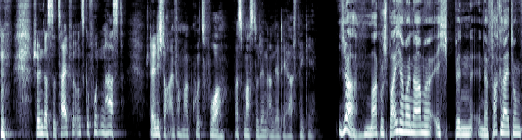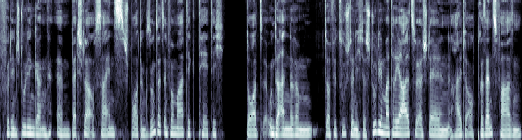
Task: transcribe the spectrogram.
Schön, dass du Zeit für uns gefunden hast. Stell dich doch einfach mal kurz vor. Was machst du denn an der DHFPG? Ja, Marco Speicher mein Name. Ich bin in der Fachleitung für den Studiengang ähm, Bachelor of Science Sport und Gesundheitsinformatik tätig. Dort unter anderem dafür zuständig, das Studienmaterial zu erstellen, halte auch Präsenzphasen,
